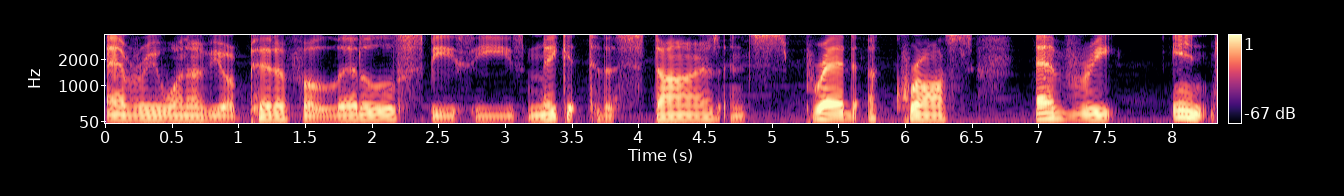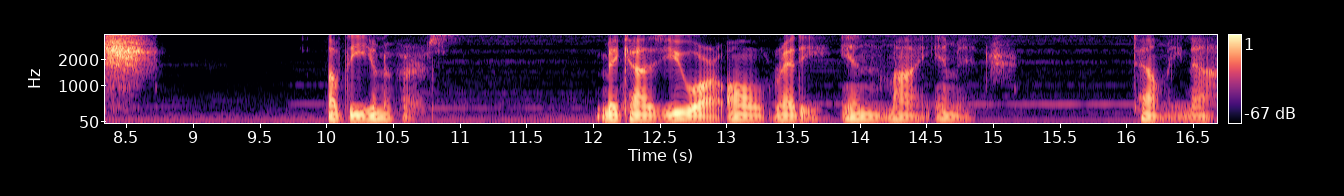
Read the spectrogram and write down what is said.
every one of your pitiful little species make it to the stars and spread across every inch of the universe, because you are already in my image. Tell me now.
